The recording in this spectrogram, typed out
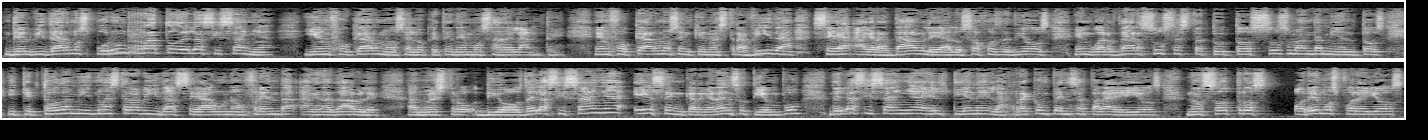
de olvidarnos por un rato de la cizaña y enfocarnos en lo que tenemos adelante, enfocarnos en que nuestra vida sea agradable a los ojos de Dios, en guardar sus estatutos, sus mandamientos y que toda nuestra vida sea una ofrenda agradable a nuestro Dios. De la cizaña Él se encargará en su tiempo, de la cizaña Él tiene la recompensa para ellos, nosotros Oremos por ellos,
